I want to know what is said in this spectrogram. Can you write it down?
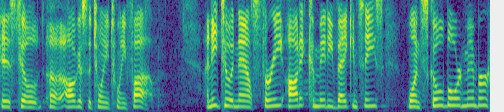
is till uh, August of 2025. I need to announce three audit committee vacancies, one school board member,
